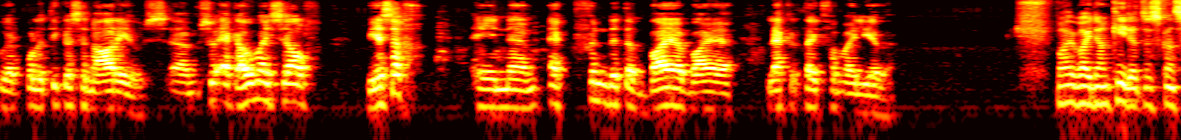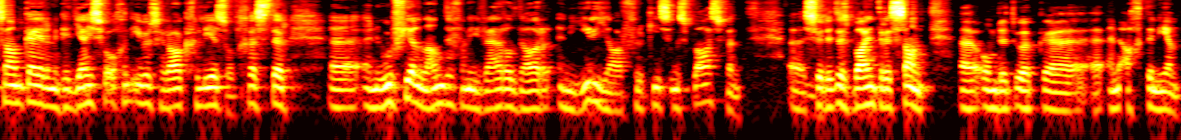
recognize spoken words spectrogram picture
oor politieke scenario's. Ehm um, so ek hou myself besig en ehm um, ek vind dit 'n baie baie lekker tyd van my lewe. Baie baie dankie dat ons kan saamkuier en ek het juis vanoggend iewers raak gelees of gister uh in hoeveel lande van die wêreld daar in hierdie jaar verkiesings plaasvind. Uh so dit is baie interessant uh om dit ook uh in ag te neem.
